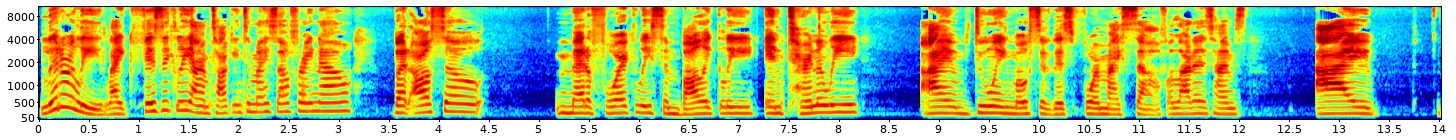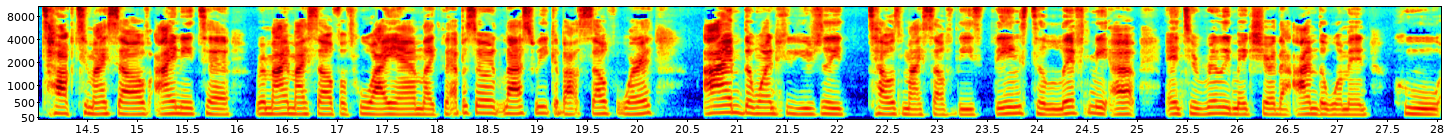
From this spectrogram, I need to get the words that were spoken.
literally, like physically, I'm talking to myself right now, but also metaphorically, symbolically, internally, I'm doing most of this for myself. A lot of the times, I talk to myself. I need to remind myself of who I am. Like the episode last week about self worth, I'm the one who usually tells myself these things to lift me up and to really make sure that I'm the woman who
